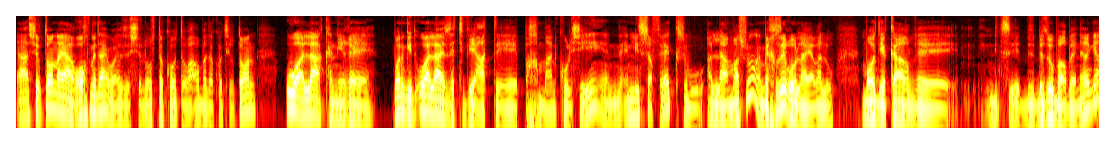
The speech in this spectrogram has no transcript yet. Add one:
השרטון היה ארוך מדי הוא היה איזה שלוש דקות או ארבע דקות שרטון הוא עלה כנראה בוא נגיד הוא עלה איזה תביעת אה, פחמן כלשהי אין, אין לי ספק שהוא עלה משהו הם החזירו אולי אבל הוא מאוד יקר ובזבזו בו הרבה אנרגיה.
